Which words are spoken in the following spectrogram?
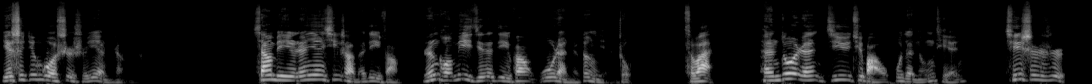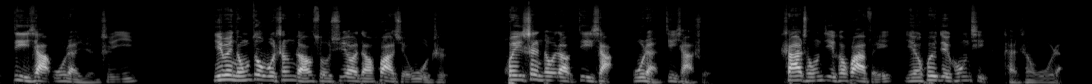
也是经过事实验证的。相比人烟稀少的地方，人口密集的地方污染的更严重。此外，很多人急于去保护的农田，其实是地下污染源之一，因为农作物生长所需要的化学物质会渗透到地下，污染地下水。杀虫剂和化肥也会对空气产生污染。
